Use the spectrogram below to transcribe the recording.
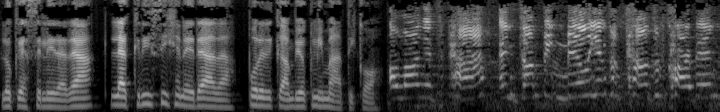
lo que acelerará la crisis generada por el cambio climático. Along its path and dumping millions of pounds of carbon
